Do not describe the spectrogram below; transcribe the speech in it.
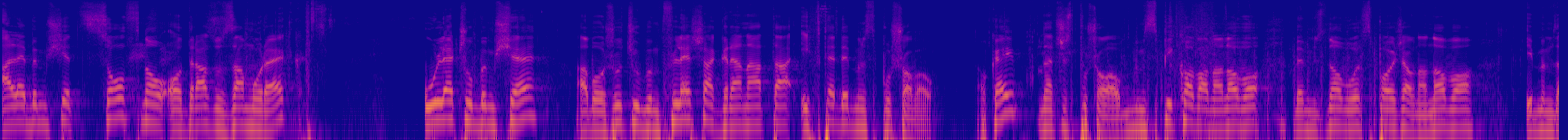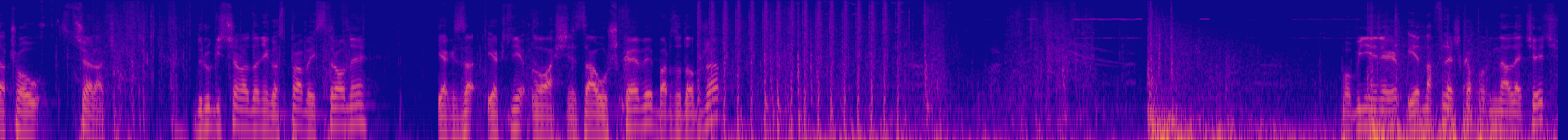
ale bym się cofnął od razu za murek, uleczyłbym się, albo rzuciłbym flesza, granata i wtedy bym spuszował. Ok? Znaczy spuszował. Bym spikował na nowo, bym znowu spojrzał na nowo i bym zaczął strzelać. Drugi strzela do niego z prawej strony. Jak, za, jak nie, no właśnie, załóż kewy, bardzo dobrze. Powinien, jedna fleszka powinna lecieć.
